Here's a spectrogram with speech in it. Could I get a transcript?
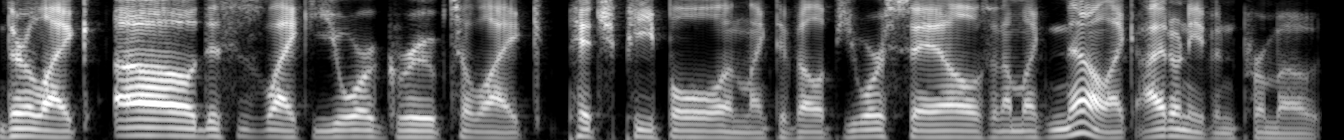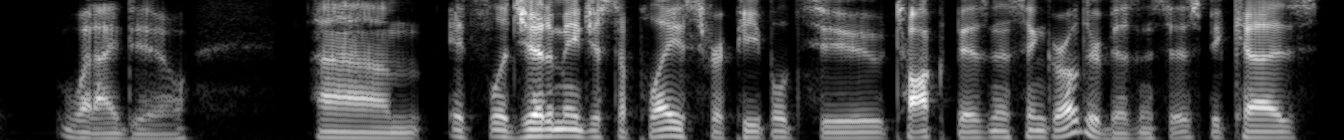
they're like, oh, this is like your group to like pitch people and like develop your sales, and I'm like, no, like I don't even promote what I do. Um, it's legitimately just a place for people to talk business and grow their businesses because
